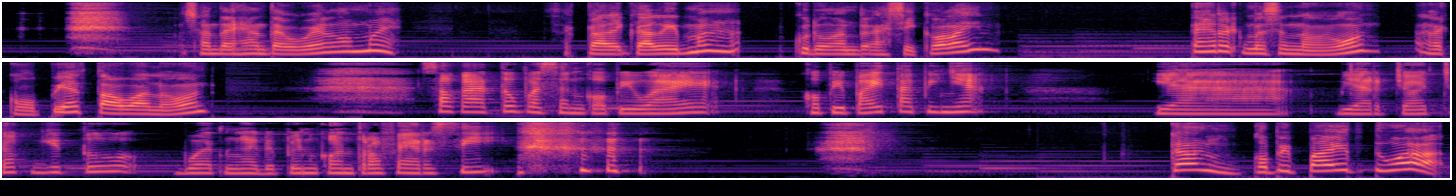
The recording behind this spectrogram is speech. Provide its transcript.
Santai-santai wae lah Mai. Sekali-kali mah kudu ngambil resiko lain. Eh rek mesen naon? Rek kopi atau naon? Sok atuh pesen kopi wae. Kopi pahit tapi nya. Ya biar cocok gitu buat ngadepin kontroversi. Kang, kopi pahit dua.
